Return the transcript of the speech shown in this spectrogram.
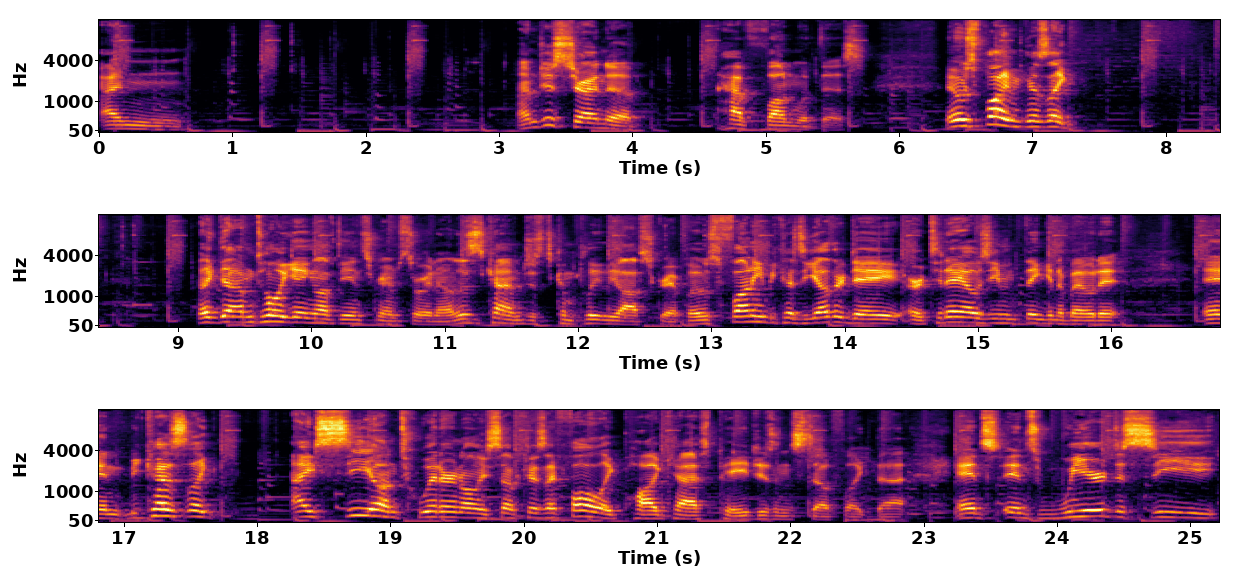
I'm I'm just trying to have fun with this. And it was fun because like like I'm totally getting off the Instagram story now. This is kind of just completely off script, but it was funny because the other day or today I was even thinking about it, and because like I see on Twitter and all these stuff because I follow like podcast pages and stuff like that. And it's it's weird to see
